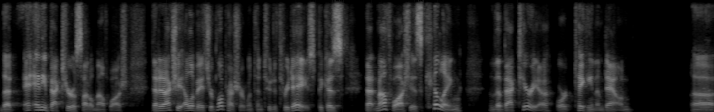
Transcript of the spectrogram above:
that any bactericidal mouthwash that it actually elevates your blood pressure within two to three days because that mouthwash is killing the bacteria or taking them down uh,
